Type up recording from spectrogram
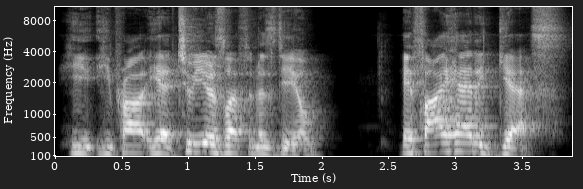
he he probably he had two years left in his deal. If I had a guess,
